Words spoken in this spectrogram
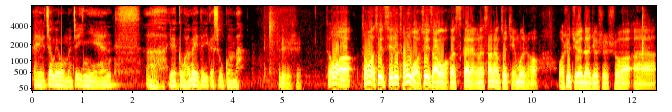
那也证明我们这一年啊有一个完美的一个收官吧。是是是，从我从我最其实从我最早我和 Sky 两个人商量做节目的时候，我是觉得就是说呃。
